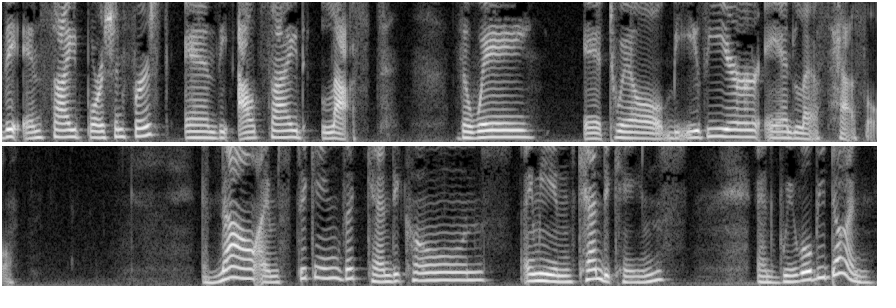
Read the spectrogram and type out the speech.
the inside portion first and the outside last. The way it will be easier and less hassle. And now I'm sticking the candy cones, I mean candy canes, and we will be done.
